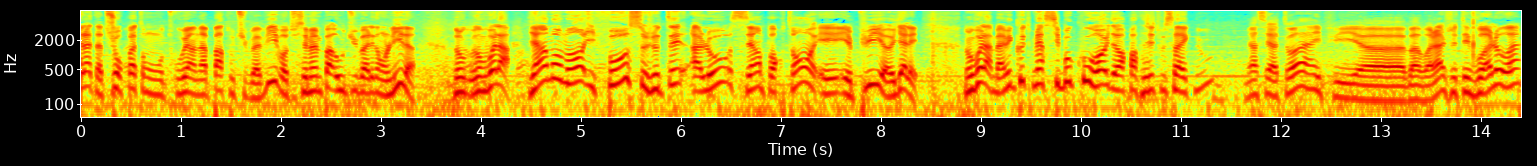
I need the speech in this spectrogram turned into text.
là, t'as toujours pas ton, trouvé un appart où tu vas vivre, tu sais même pas où tu vas aller dans l'île. Donc, donc voilà, il y a un moment, il faut se jeter à l'eau, c'est important, et, et puis euh, y aller. Donc voilà, bah écoute, merci beaucoup Roy d'avoir partagé tout ça avec nous. Merci à toi. Et puis, euh, bah voilà, jetez-vous à l'eau. Hein.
